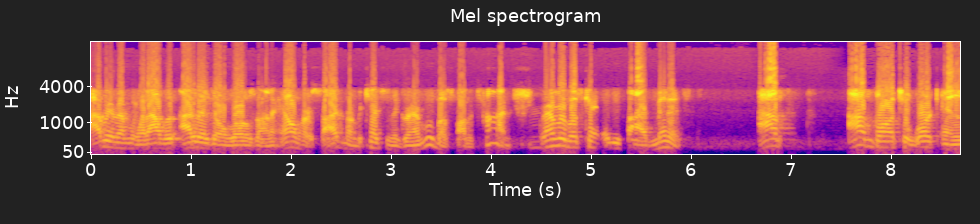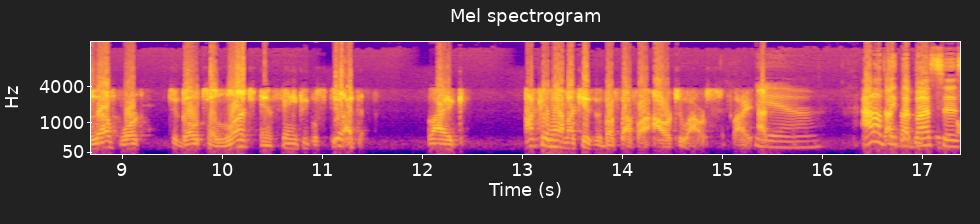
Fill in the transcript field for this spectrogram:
I remember when I was I lived on Roselawn and Elmhurst, so I remember catching the Grand River bus all the time. Grand River bus came every five minutes. I've I've gone to work and left work to go to lunch and seeing people still at the, like I couldn't have my kids at the bus stop for an hour, two hours. Like I, Yeah. I don't think the buses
